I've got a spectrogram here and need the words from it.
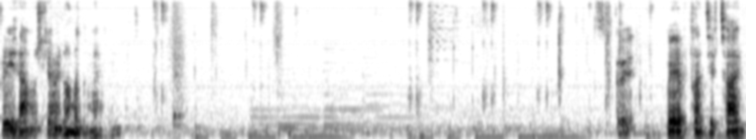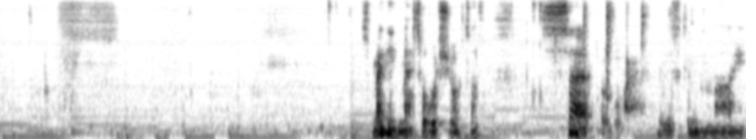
Really that much going on at the moment. But we have plenty of time. There's many metal we're short of. So, who's the mine?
